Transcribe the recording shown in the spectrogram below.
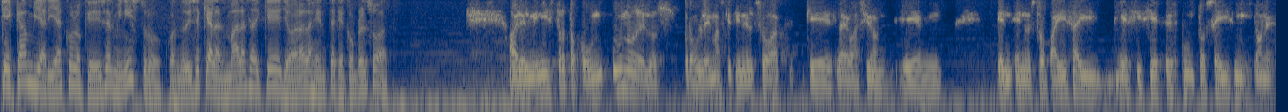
¿qué cambiaría con lo que dice el ministro cuando dice que a las malas hay que llevar a la gente a que compre el SOAT? A ver, el ministro tocó un- uno de los problemas que tiene el SOAT, que es la evasión. Eh, en, en nuestro país hay 17.6 millones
